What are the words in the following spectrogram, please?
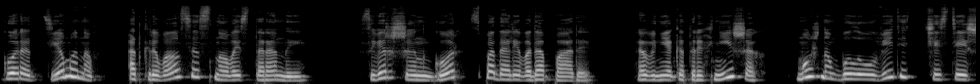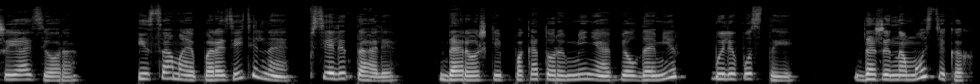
город демонов открывался с новой стороны. С вершин гор спадали водопады. В некоторых нишах можно было увидеть чистейшие озера. И самое поразительное, все летали. Дорожки, по которым меня ввел Дамир, были пусты. Даже на мостиках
